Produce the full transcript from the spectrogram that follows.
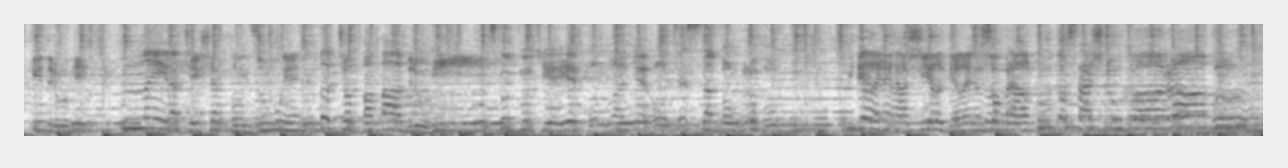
Všetky druhy. Najradšej však konzumuje to, čo papá druhý. Schudnutie je podľa neho cesta do hrobu, kde len našiel, kde len zobral túto strašnú chorobu.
